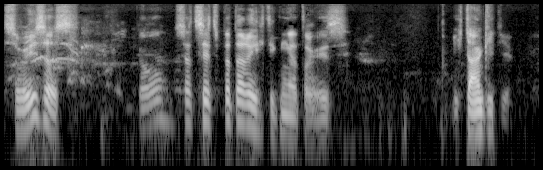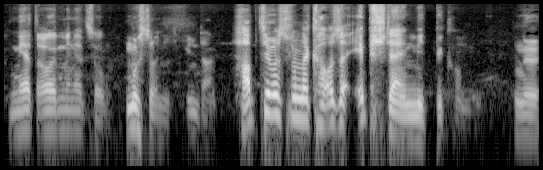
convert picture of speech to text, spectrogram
So ist es. Da seid ihr jetzt bei der richtigen Adresse. Ich danke dir. Mehr traue ich mir nicht so. Muss doch nicht. Vielen Dank. Habt ihr was von der Causa Epstein mitbekommen? Nö.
